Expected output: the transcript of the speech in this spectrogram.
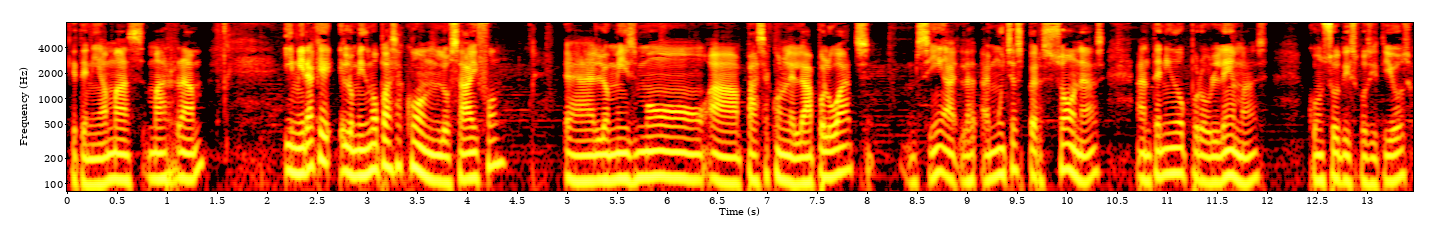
que tenía más, más RAM. Y mira que lo mismo pasa con los iPhone, eh, lo mismo ah, pasa con el Apple Watch. Sí, hay, muchas personas han tenido problemas con sus dispositivos.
